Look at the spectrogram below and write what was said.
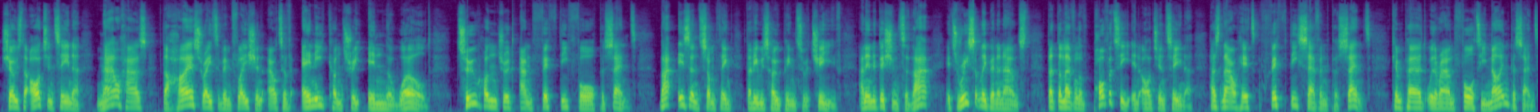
shows that Argentina now has the highest rate of inflation out of any country in the world 254%. That isn't something that he was hoping to achieve. And in addition to that, it's recently been announced that the level of poverty in Argentina has now hit 57%, compared with around 49%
